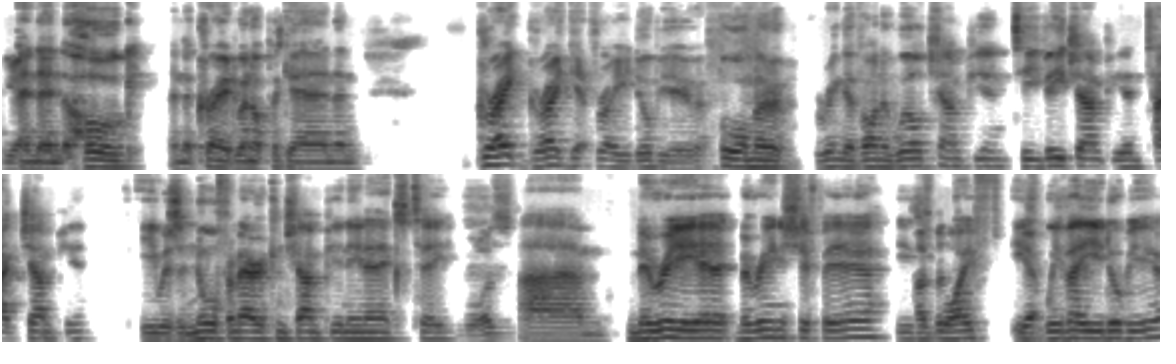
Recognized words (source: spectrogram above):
Yeah. and then the hug, and the crowd went up again. And great, great get for AEW, a former Ring of Honor World Champion, TV Champion, Tag Champion. He was a North American champion in NXT. was. Um, Maria Marina Shafir, his Husband. wife, is Yep. with AEW.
